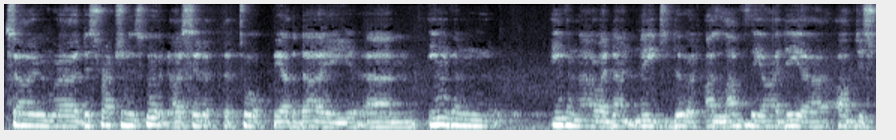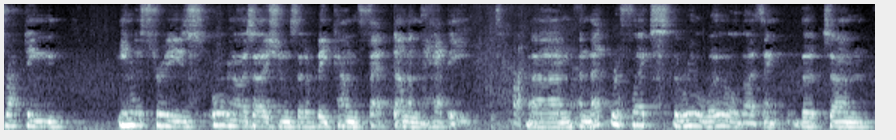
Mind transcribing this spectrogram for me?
So uh, disruption is good. I said at the talk the other day, um, even even though I don't need to do it, I love the idea of disrupting industries, organisations that have become fat, dumb, and happy. Um, and that reflects the real world, I think. That um,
